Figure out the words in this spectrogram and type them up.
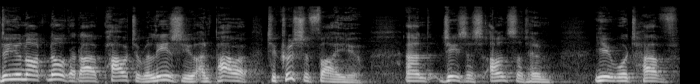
Do you not know that I have power to release you and power to crucify you? And Jesus answered him, You would have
